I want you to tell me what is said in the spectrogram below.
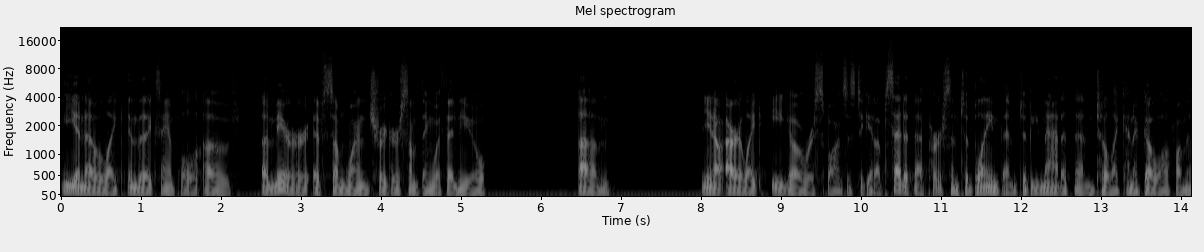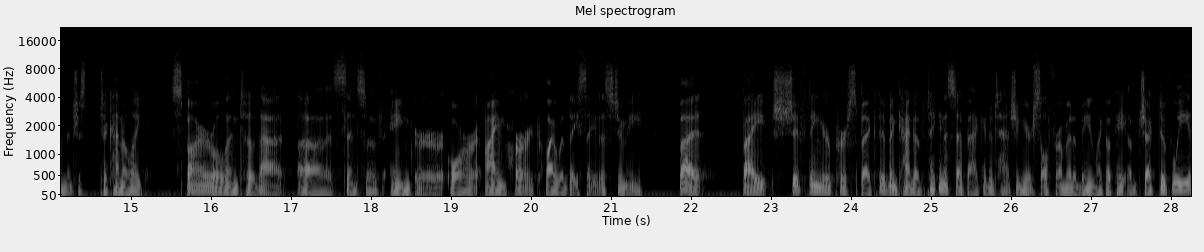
you know, like in the example of a mirror, if someone triggers something within you, um, you know, our like ego response is to get upset at that person, to blame them, to be mad at them, to like kind of go off on them and just to kind of like spiral into that uh, sense of anger or I'm hurt. Why would they say this to me? But by shifting your perspective and kind of taking a step back and detaching yourself from it and being like, okay, objectively,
